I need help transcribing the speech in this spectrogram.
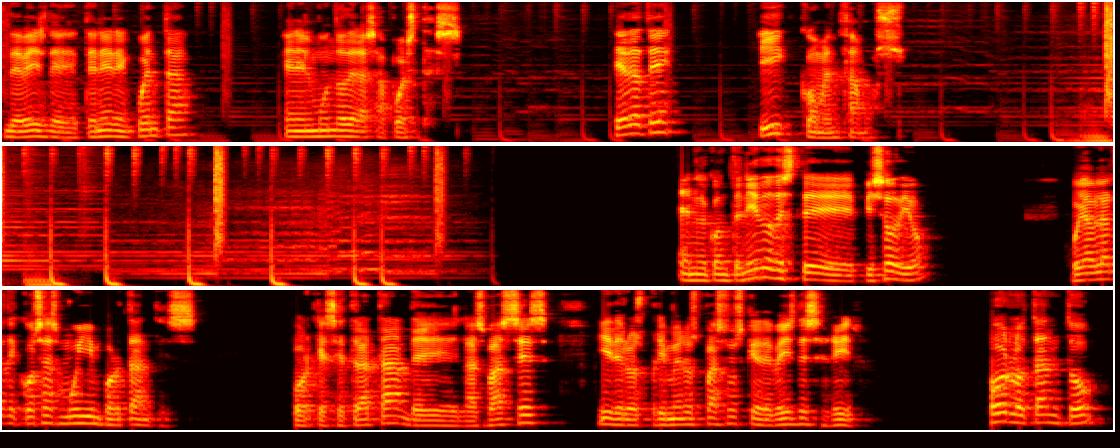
debéis de tener en cuenta en el mundo de las apuestas. Quédate y comenzamos. En el contenido de este episodio voy a hablar de cosas muy importantes, porque se trata de las bases y de los primeros pasos que debéis de seguir. Por lo tanto,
